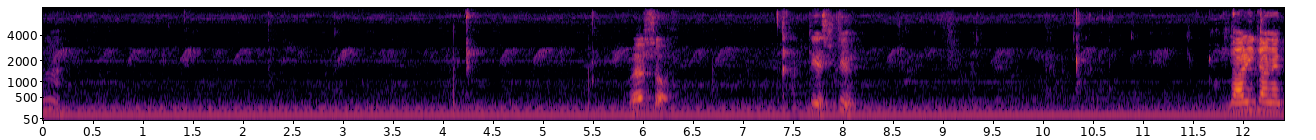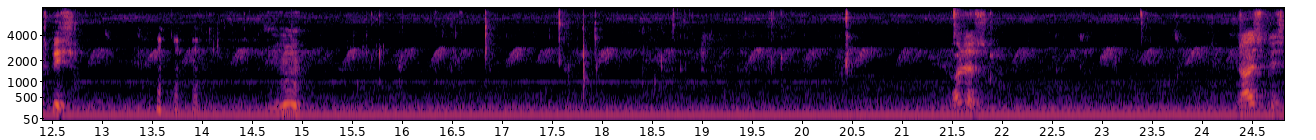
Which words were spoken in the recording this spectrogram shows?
Mm. Well soft. Tasty. Now eat the next piece. mm. What is? Nice piece.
